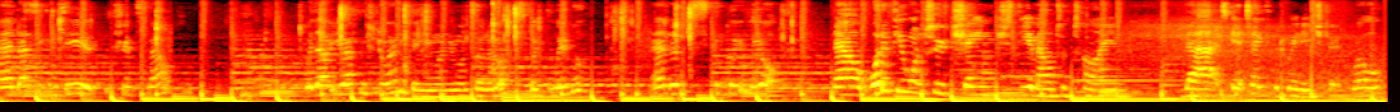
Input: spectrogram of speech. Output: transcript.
And as you can see, it shoots them out without you having to do anything. When you want to turn it off, just click the label, and it's completely off. Now, what if you want to change the amount of time that it takes between each tick? Well,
